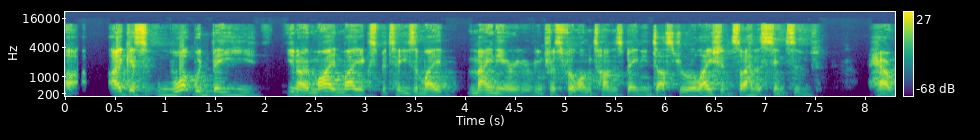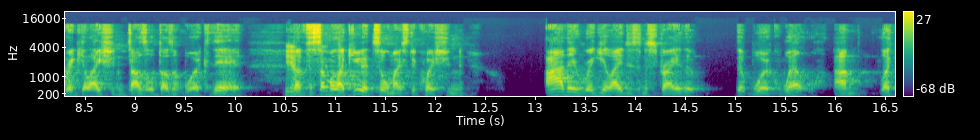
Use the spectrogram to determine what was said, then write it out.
Uh, I guess what would be, you know, my my expertise and my main area of interest for a long time has been industrial relations. So I have a sense of how regulation does or doesn't work there. Yep. But for someone like you, it's almost a question: Are there regulators in Australia that that work well? Um, like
